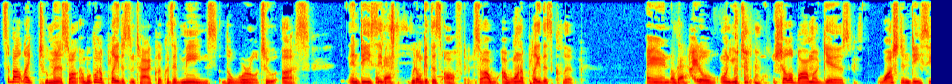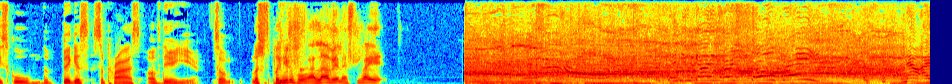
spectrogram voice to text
It's about like two minutes long, and we're going to play this entire clip because it means the world to us in DC. Okay. We don't get this often, so I I want to play this clip. And Okay. title on YouTube, Michelle Obama gives Washington D.C. school the biggest surprise of their year. So let's just play this. beautiful. I love it. Let's play it. You guys are so great. Now, I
